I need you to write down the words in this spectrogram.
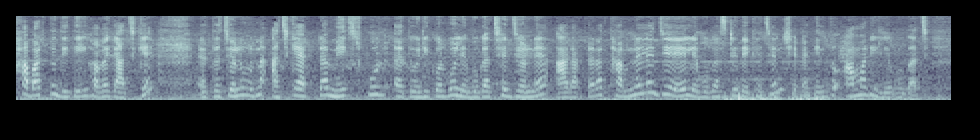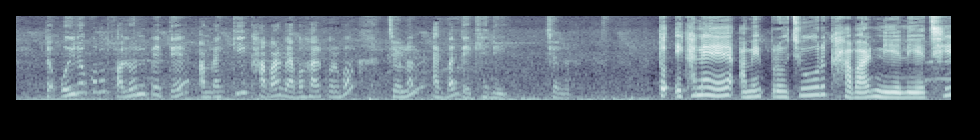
খাবার তো দিতেই হবে গাছকে। তো চলুন আজকে একটা মিক্সড ফুড তৈরি করব লেবু গাছের জন্য। আর আপনারা থামনেলে যে লেবু গাছটি দেখেছেন, সেটা কিন্তু আমারই লেবু গাছ। তো ওই রকম ফলন পেতে আমরা কি খাবার ব্যবহার করব? চলুন একবার দেখে নিই। চলুন। তো এখানে আমি প্রচুর খাবার নিয়ে নিয়েছি।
